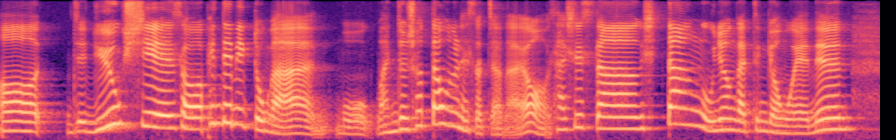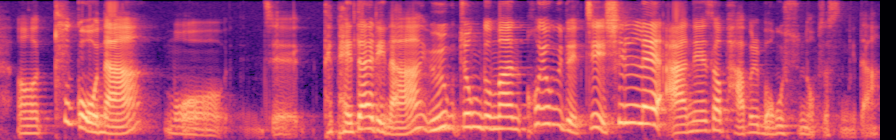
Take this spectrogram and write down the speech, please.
어, 이제 뉴욕시에서 팬데믹 동안 뭐 완전 셧다운을 했었잖아요. 사실상 식당 운영 같은 경우에는 어, to-go나 뭐 이제 배달이나 이 정도만 허용이 됐지 실내 안에서 밥을 먹을 수는 없었습니다.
